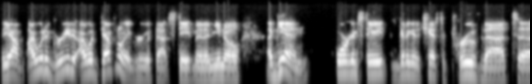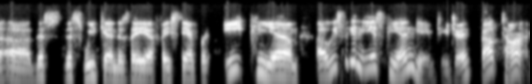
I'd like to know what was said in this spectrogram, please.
Yeah, I would agree. To, I would definitely agree with that statement. And you know, again, Oregon State going to get a chance to prove that uh, uh, this this weekend as they uh, face Stanford, 8 p.m. Uh, at least we get an ESPN game, TJ. About time.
